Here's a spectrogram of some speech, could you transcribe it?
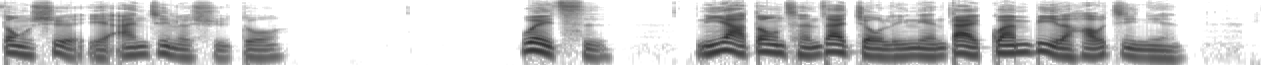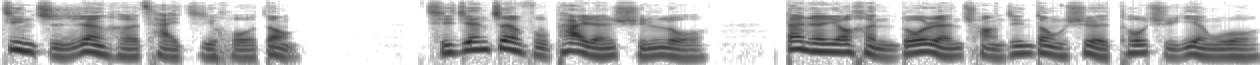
洞穴也安静了许多。为此，尼亚洞曾在九零年代关闭了好几年，禁止任何采集活动。期间，政府派人巡逻，但仍有很多人闯进洞穴偷取燕窝。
